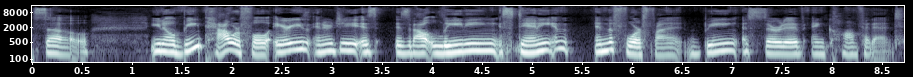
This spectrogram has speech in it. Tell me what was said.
So, you know, be powerful. Aries energy is is about leading, standing in, in the forefront, being assertive and confident.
